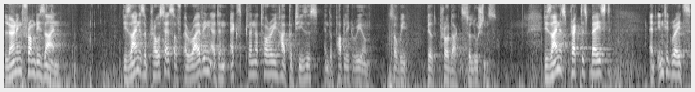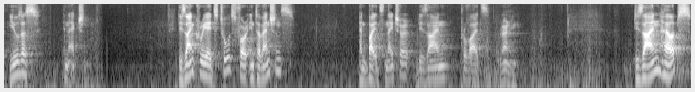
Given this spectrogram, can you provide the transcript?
Learning from design. Design is a process of arriving at an explanatory hypothesis in the public realm. So we build product solutions. Design is practice based and integrates users in action. Design creates tools for interventions, and by its nature, design provides learning. Design helps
